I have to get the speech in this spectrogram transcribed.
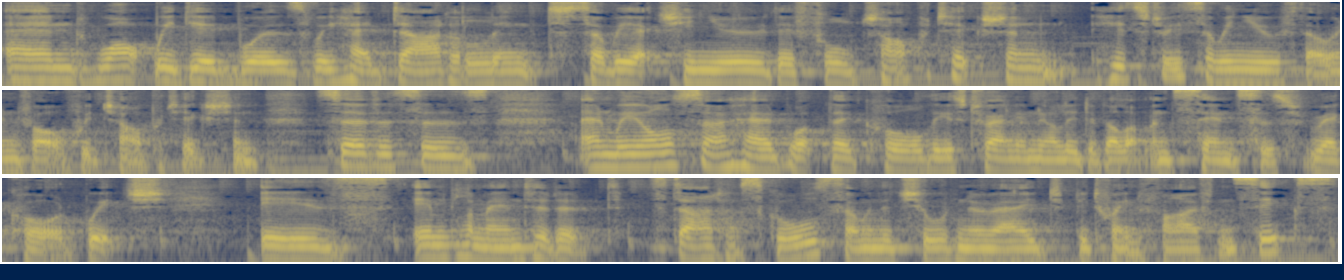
And what we did was we had data linked, so we actually knew their full child protection history, so we knew if they were involved with child protection services. And we also had what they call the Australian Early Development Census record, which is implemented at start of school, so when the children are aged between five and six,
